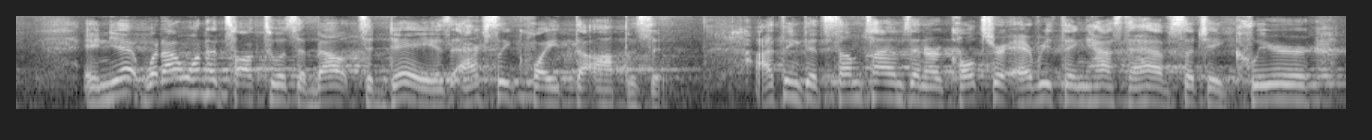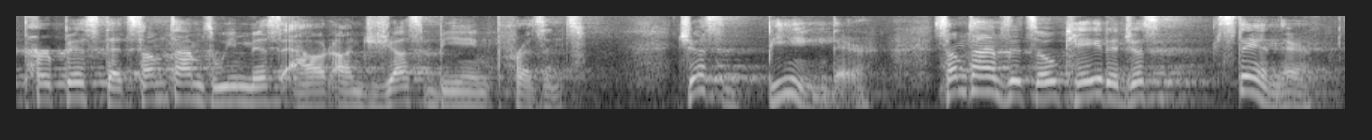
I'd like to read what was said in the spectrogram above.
And yet, what I want to talk to us about today is actually quite the opposite. I think that sometimes in our culture, everything has to have such a clear purpose that sometimes we miss out on just being present, just being there. Sometimes it's okay to just stand there.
